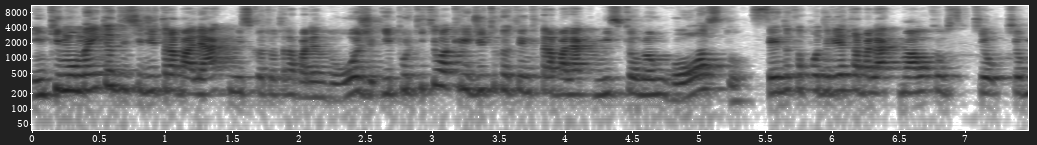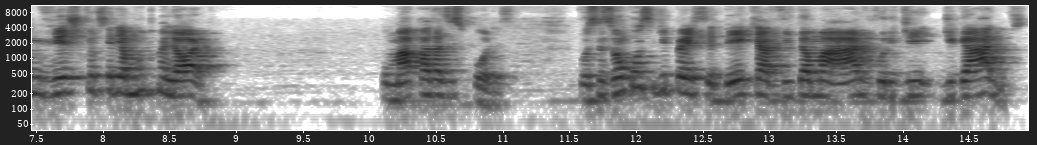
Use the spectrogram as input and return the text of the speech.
Em que momento eu decidi trabalhar com isso que eu estou trabalhando hoje? E por que, que eu acredito que eu tenho que trabalhar com isso que eu não gosto, sendo que eu poderia trabalhar com algo que eu, que eu, que eu me vejo que eu seria muito melhor? O mapa das escolhas. Vocês vão conseguir perceber que a vida é uma árvore de, de galhos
